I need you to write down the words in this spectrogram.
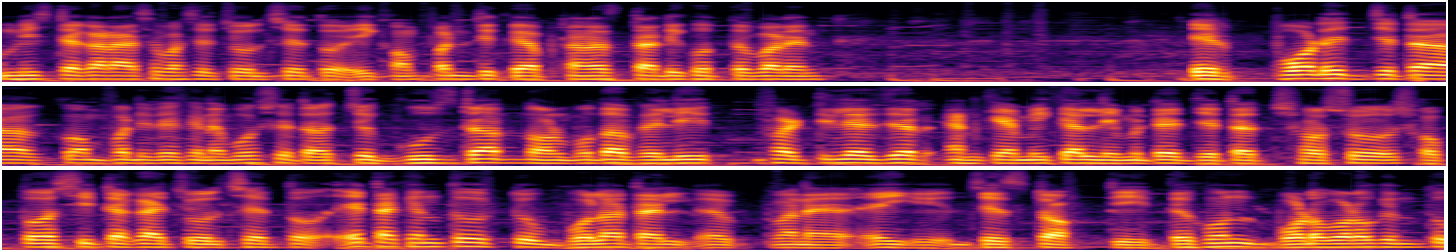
উনিশ টাকার আশেপাশে চলছে, তো এই কোম্পানিটিকে আপনারা স্টাডি করতে পারেন। এর পরের যেটা কোম্পানি দেখে নেব, সেটা হচ্ছে Gujarat Narmada valley fertilizer and chemical limited যেটা ছশো সপ্তাশি টাকায় চলছে। তো এটা কিন্তু একটু ভোলাটাইল মানে এই যে স্টকটি দেখুন, বড় বড় কিন্তু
